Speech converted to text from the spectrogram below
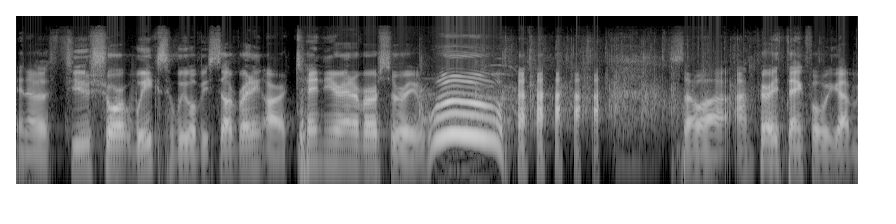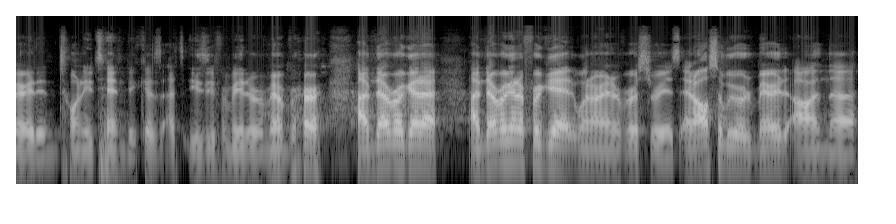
in a few short weeks, we will be celebrating our 10 year anniversary. Woo! So uh, I'm very thankful we got married in 2010 because it's easy for me to remember. I'm never gonna I'm never gonna forget when our anniversary is. And also we were married on uh,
